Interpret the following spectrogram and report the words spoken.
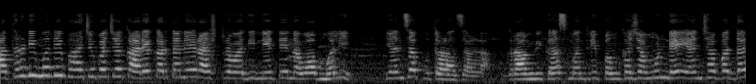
पाथर्डीमध्ये भाजपाच्या कार्यकर्त्याने राष्ट्रवादी नेते नवाब मलिक यांचा पुतळा जाळला. ग्रामविकास मंत्री पंकजा मुंडे यांच्याबद्दल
